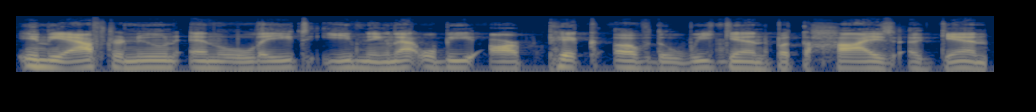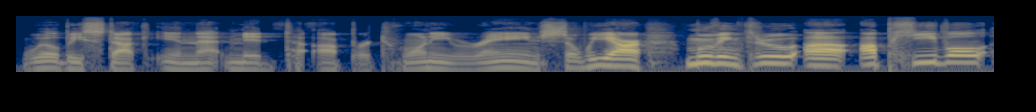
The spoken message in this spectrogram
in the afternoon and late evening. That will be our pick of the weekend, but the highs again will be stuck in that mid to upper 20 range. So we are moving through a upheaval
